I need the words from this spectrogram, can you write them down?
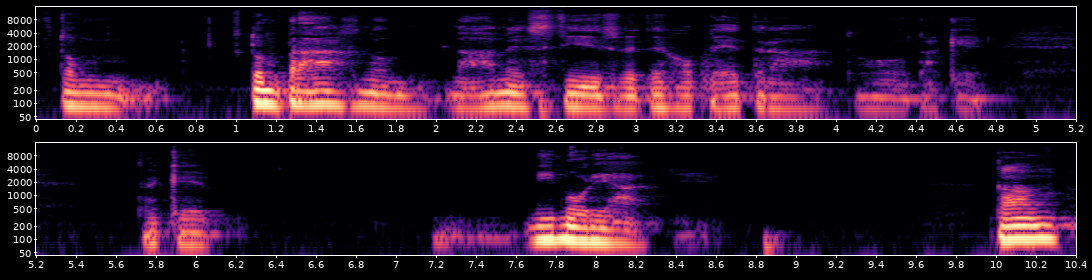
v tom, v tom prázdnom námestí svätého Petra, to také, také mimoriadne. Tam,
